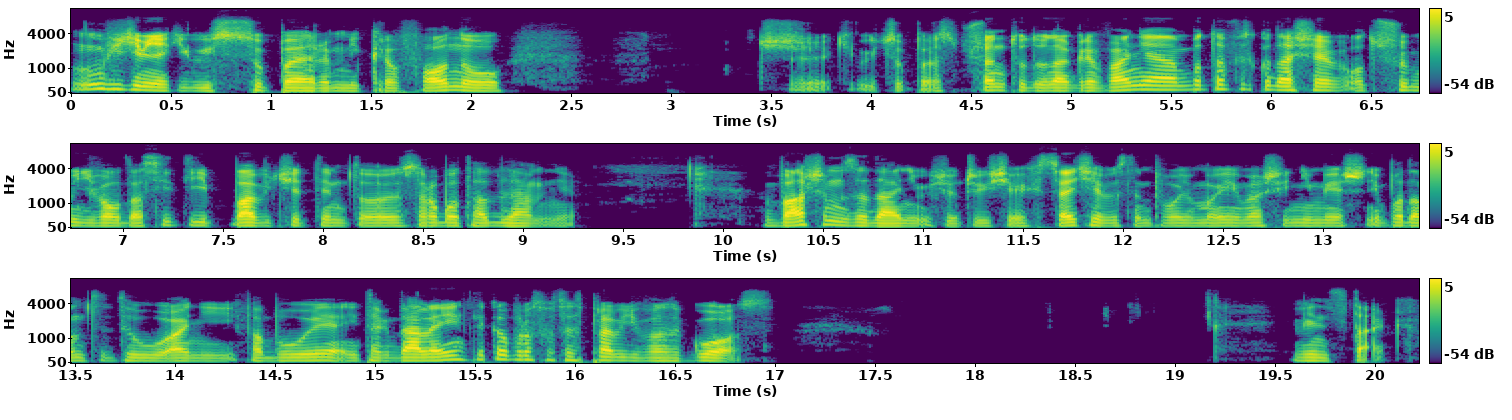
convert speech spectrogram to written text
Nie musicie mieć jakiegoś super mikrofonu, czy jakiegoś super sprzętu do nagrywania, bo to wszystko da się odszumić w Audacity, bawić się tym, to jest robota dla mnie. Waszym zadaniem, jeśli oczywiście chcecie występować w mojej maszynie, jeszcze nie podam tytułu ani fabuły, ani tak dalej, tylko po prostu chcę sprawić wasz głos. Więc tak,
